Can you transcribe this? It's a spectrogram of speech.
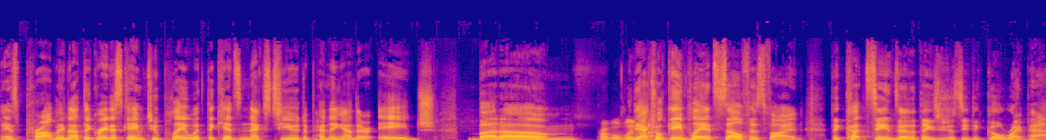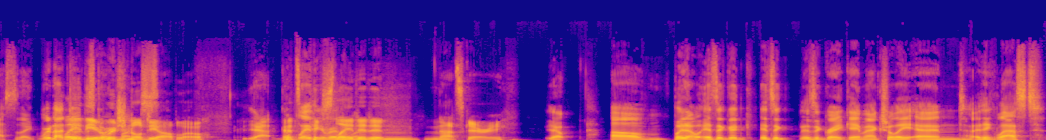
it's probably not the greatest game to play with the kids next to you, depending on their age. But um, probably the not. actual gameplay itself is fine. The cutscenes are the things you just need to go right past. Like we're not play doing the, the original parts. Diablo. Yeah, that's pixelated and not scary. Yep. Um, but no, it's a good, it's a, it's a great game actually. And I think last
